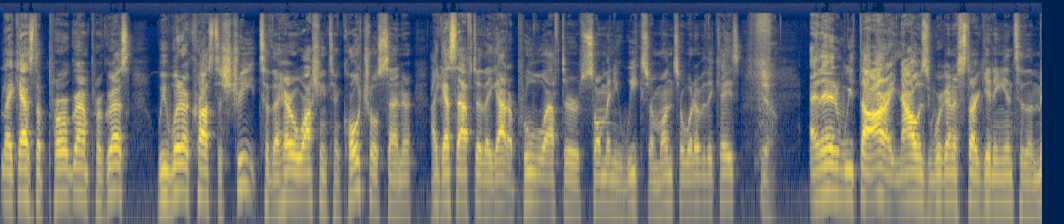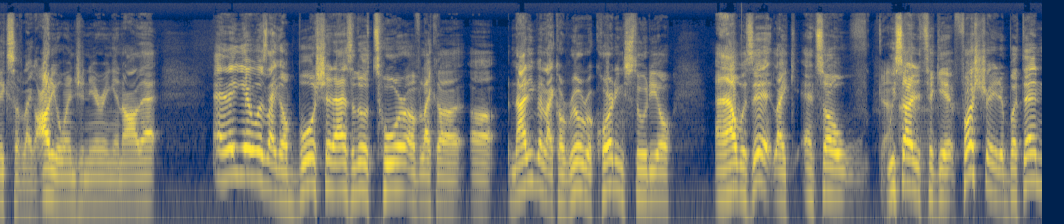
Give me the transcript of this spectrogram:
like as the program progressed, we went across the street to the Harold Washington Cultural Center. I guess after they got approval after so many weeks or months or whatever the case. Yeah. And then we thought, all right, now is we're gonna start getting into the mix of like audio engineering and all that. And they gave us like a bullshit ass little tour of like a, uh, not even like a real recording studio, and that was it. Like, and so we started to get frustrated. But then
